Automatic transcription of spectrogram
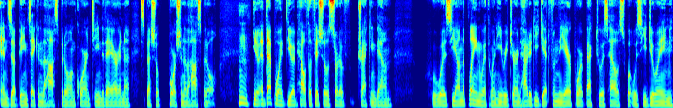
ends up being taken to the hospital and quarantined there in a special portion of the hospital. Hmm. You know, at that point, you have health officials sort of tracking down who was he on the plane with when he returned? How did he get from the airport back to his house? What was he doing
